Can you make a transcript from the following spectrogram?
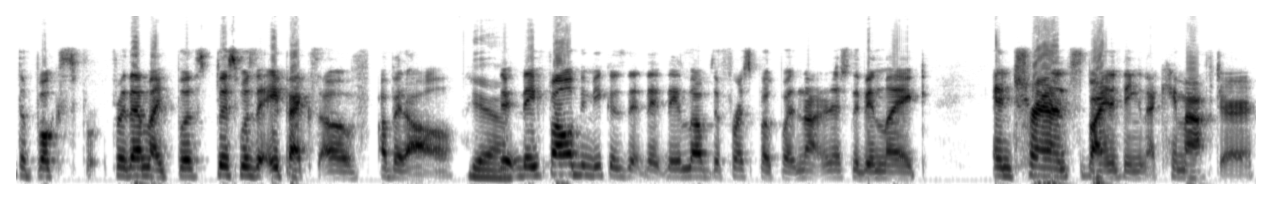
the books for, for them like this, this was the apex of of it all. Yeah. They, they followed me because they, they, they loved the first book but not necessarily been like entranced by anything that came after.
